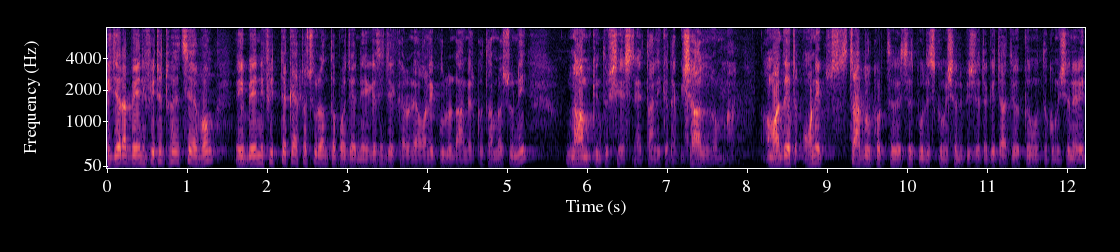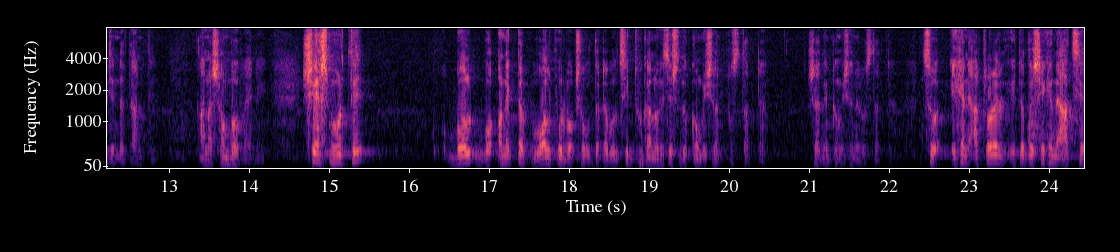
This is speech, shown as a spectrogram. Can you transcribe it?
নিজেরা বেনিফিটেড হয়েছে এবং এই বেনিফিটটাকে একটা চূড়ান্ত পর্যায়ে নিয়ে গেছে, যে কারণে অনেকগুলো নামের কথা আমরা শুনি, নাম কিন্তু শেষ নেই, তালিকাটা বিশাল লম্বা। আমাদের অনেক স্ট্রাগল করতে হয়েছে পুলিশ কমিশনের বিষয়টাকে, জাতীয় ঐক্যমত্য কমিশনের এজেন্ডাতে আনতে। আনা সম্ভব হয়নি। শেষ মুহূর্তে বল অনেকটা বলপূর্বক শব্দটা বলছি, ঢুকানো হয়েছে শুধু কমিশন প্রস্তাবটা, স্বাধীন কমিশনের প্রস্তাবটা। সো এখানে আফটার এটা তো সেখানে আছে।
